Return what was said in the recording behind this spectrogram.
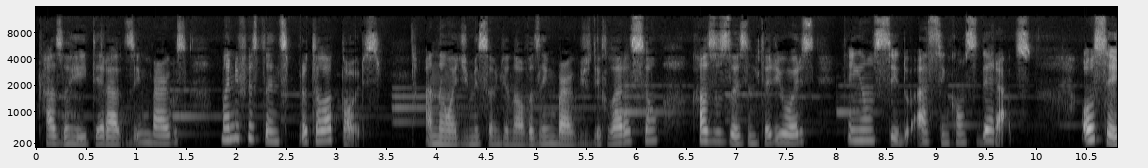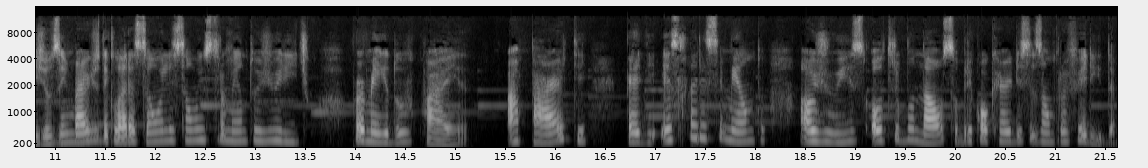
caso reiterados embargos manifestantes protelatórios a não admissão de novos embargos de declaração, caso os dois anteriores tenham sido assim considerados. Ou seja, os embargos de declaração eles são um instrumento jurídico por meio do qual a parte pede esclarecimento ao juiz ou tribunal sobre qualquer decisão proferida.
